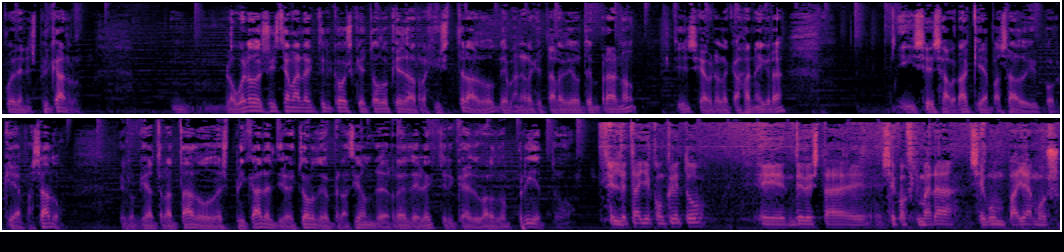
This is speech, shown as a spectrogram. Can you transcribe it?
pueden explicarlo. Lo bueno del sistema eléctrico es que todo queda registrado, de manera que tarde o temprano se abre la caja negra y se sabrá qué ha pasado y por qué ha pasado. Es lo que ha tratado de explicar el director de operación de Red Eléctrica, Eduardo Prieto. El detalle concreto eh, debe estar, eh, se confirmará según vayamos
